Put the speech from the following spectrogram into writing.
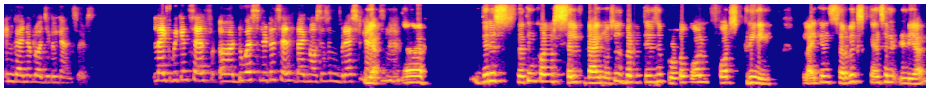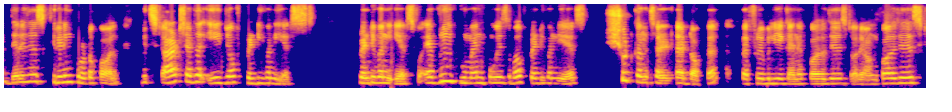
in gynecological cancers? Like we can self uh, do a little self-diagnosis in breast cancer. Yeah. Uh, there is nothing called self-diagnosis, but there is a protocol for screening like in cervix cancer in India, there is a screening protocol which starts at the age of 21 years. 21 years. For every woman who is above 21 years, should consult a doctor, preferably a gynecologist or an oncologist,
